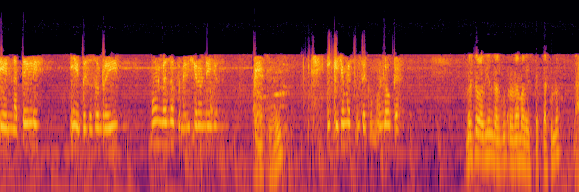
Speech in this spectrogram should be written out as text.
en la tele y empezó a sonreír. Bueno, no es lo que me dijeron ellos. ok Y que yo me puse como loca. no estaba viendo algún programa de espectáculos No.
